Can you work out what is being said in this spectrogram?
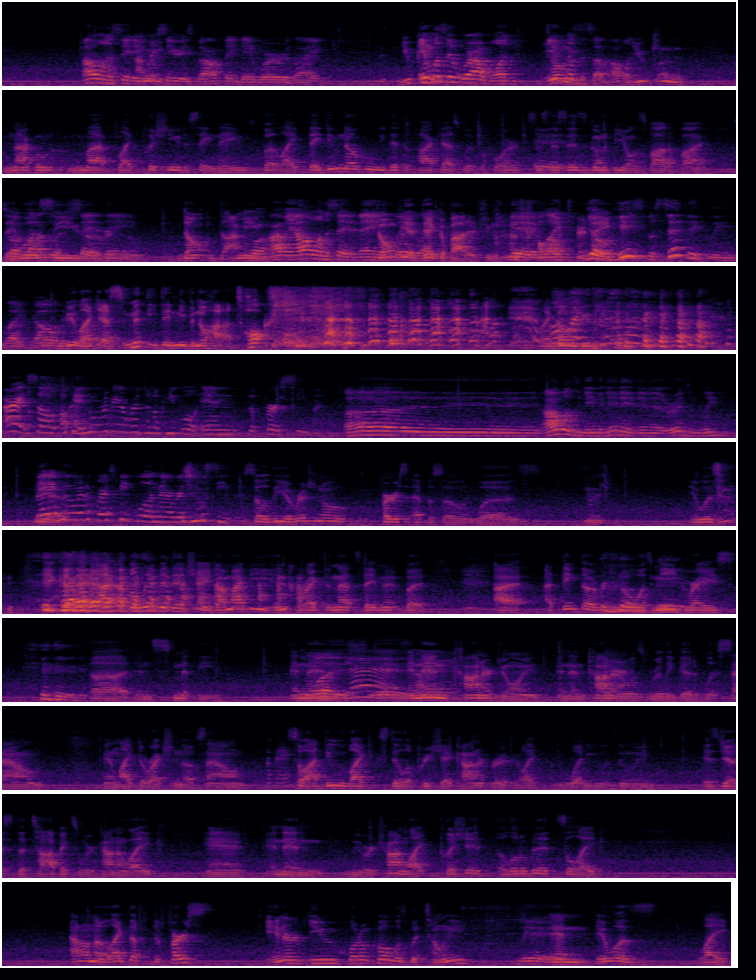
I don't want to say they I were mean- serious, but I don't think they were like You can. it wasn't where I want. It Tony, wasn't something I wanted. You to can. I'm not going. to I'm not like pushing you to say names, but like they do know who we did the podcast with before. Since Yeah. this is going to be on Spotify, they So I might will as see say the the original. name. Don't. I mean, Well, I mean, I don't want to say the name. don't be a but, dick about it if you want to Yeah, call like out their yo, name. he specifically like I don't Be like, yeah, Smithy didn't even know how to talk. like, Oh don't my do that. like. All right, so okay, who were the original people in the first season? uh, I wasn't even in it in it originally. Babe, Yeah. who were the first people in the original season? So the original first episode was, it was because I, I believe it did change. I might be incorrect in that statement, but I I think the original was me, Grace, uh, and Smithy, and It then was, Yes. and then Okay. Connor joined, and then Connor Yeah. was really good with sound and like direction of sound. Okay. So I do like still appreciate Connor for like what he was doing. It's just the topics were kind of like, eh, and then we were trying to like push it a little bit. So like, I don't know, like the the first interview, quote unquote, was with Tony, yeah. and it was like.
